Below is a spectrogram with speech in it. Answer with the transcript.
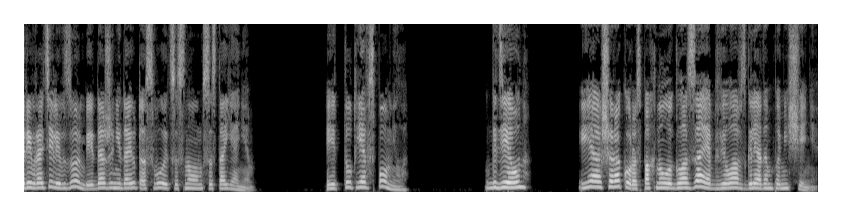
превратили в зомби и даже не дают освоиться с новым состоянием. И тут я вспомнила. «Где он?» Я широко распахнула глаза и обвела взглядом помещение.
